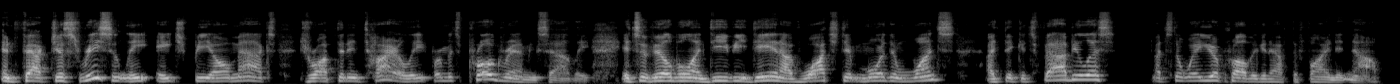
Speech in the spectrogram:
In fact, just recently, HBO Max dropped it entirely from its programming, sadly. It's available on DVD, and I've watched it more than once. I think it's fabulous. That's the way you're probably going to have to find it now.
